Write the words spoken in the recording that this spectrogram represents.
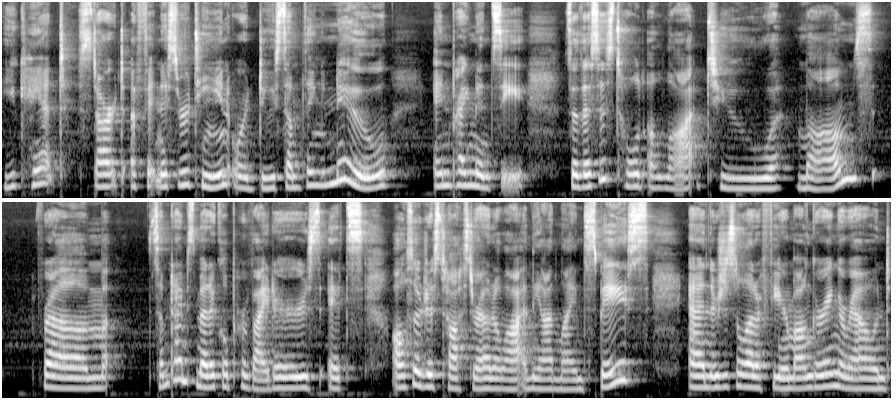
you can't start a fitness routine or do something new in pregnancy. So, this is told a lot to moms from sometimes medical providers. It's also just tossed around a lot in the online space, and there's just a lot of fear mongering around,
